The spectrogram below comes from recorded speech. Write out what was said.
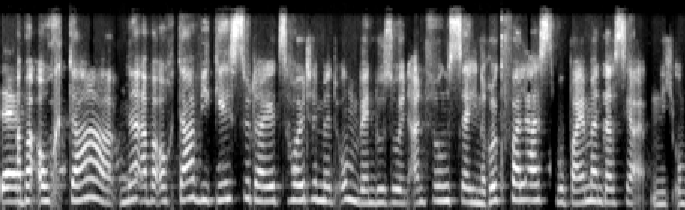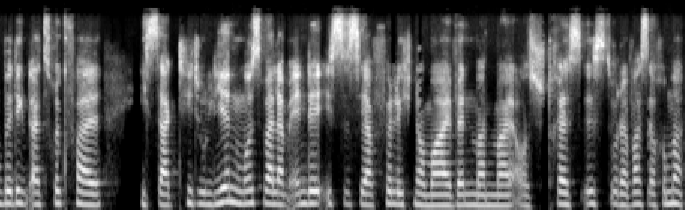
aber auch da, ne, aber auch da, wie gehst du da jetzt heute mit um, wenn du so in Anführungszeichen Rückfall hast, wobei man das ja nicht unbedingt als Rückfall ich sag titulieren muss, weil am Ende ist es ja völlig normal, wenn man mal aus Stress ist oder was auch immer.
